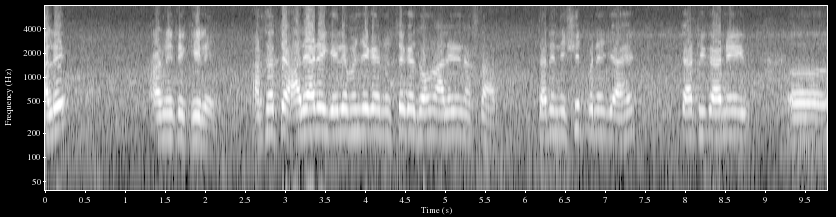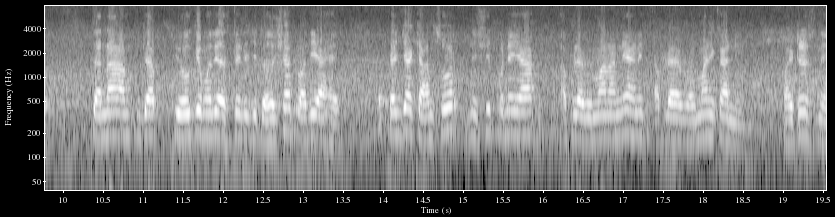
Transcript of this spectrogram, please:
आले आणि ते गेले. अर्थात ते आले आणि गेले म्हणजे काही नुसते काही जाऊन आलेले नसणार. त्याने निश्चितपणे जे आहे त्या ठिकाणी त्यांना ज्या पी असलेले जे दहशतवादी आहेत त्यांच्या चान्सवर निश्चितपणे या आपल्या विमानांनी आणि आपल्या वैमानिकांनी फायटर्सने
